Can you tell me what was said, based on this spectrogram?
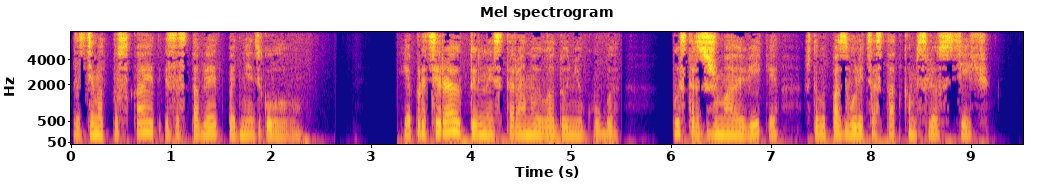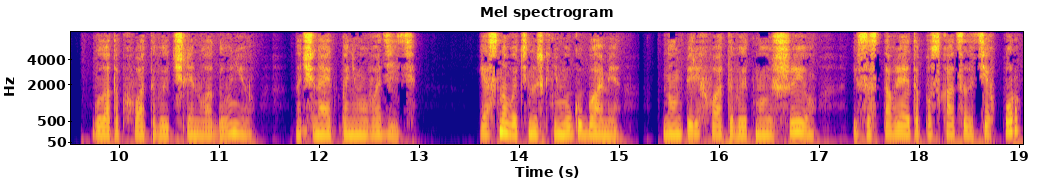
затем отпускает и заставляет поднять голову. Я протираю тыльной стороной ладонью губы, быстро сжимаю веки, чтобы позволить остаткам слез стечь. Булат обхватывает член ладонью, начинает по нему водить. Я снова тянусь к нему губами, но он перехватывает мою шею, и заставляет опускаться до тех пор,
